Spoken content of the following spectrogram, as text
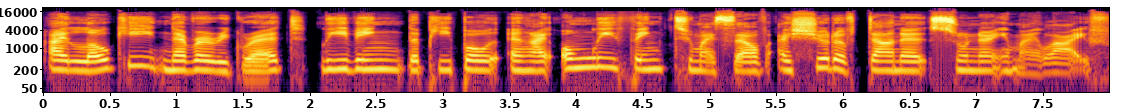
，I low-key never regret leaving the people, and I only think to myself, I should have done it sooner in my life。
